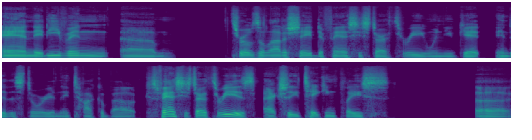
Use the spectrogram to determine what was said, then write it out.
and it even um, throws a lot of shade to Phantasy Star Three when you get into the story and they talk about because Phantasy Star Three is actually taking place uh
